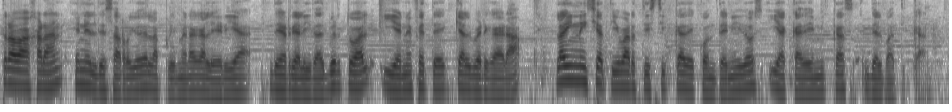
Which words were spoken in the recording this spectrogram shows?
trabajarán en el desarrollo de la primera galería de realidad virtual y NFT que albergará la iniciativa artística de contenidos y académicas del Vaticano.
